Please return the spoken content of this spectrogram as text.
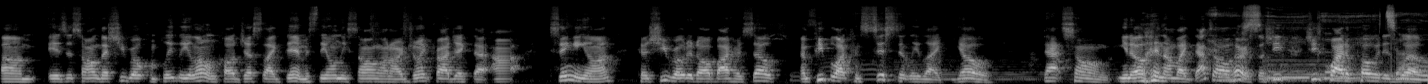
um, is a song that she wrote completely alone called "Just Like Them." It's the only song on our joint project that I'm singing on because she wrote it all by herself. And people are consistently like, "Yo." That song, you know, and I'm like, that's all her. So she she's quite a poet as well.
